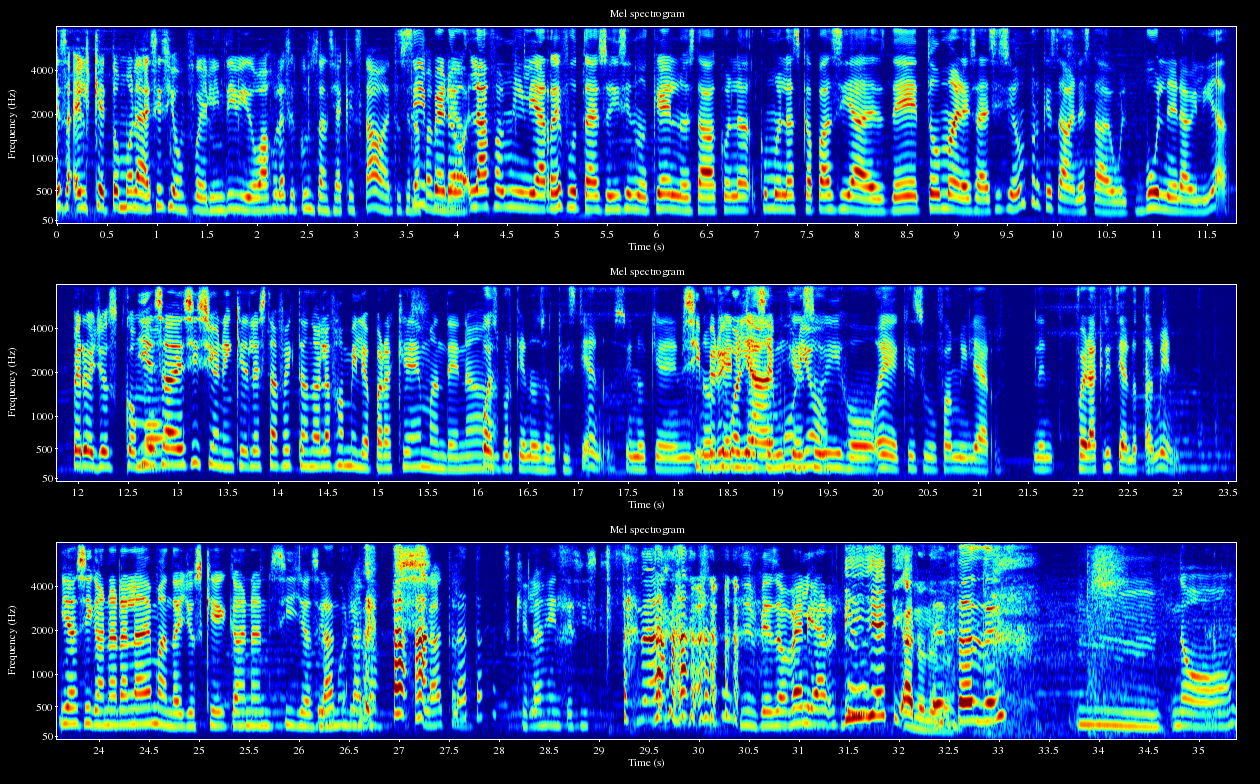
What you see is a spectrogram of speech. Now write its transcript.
es, el que tomó la decisión fue el individuo bajo la circunstancia que estaba. Entonces Sí, la familia. pero la familia refuta eso diciendo que él no estaba con la, como en las capacidades de tomar esa decisión porque estaba en estado de vul- vulnerabilidad. pero ellos como. ¿Y esa decisión en qué le está afectando a la familia para que demanden a...? Pues porque no son cristianos y no quieren, Sí, no pero igual ya se querían que murió. su hijo, eh, que su familiar fuera cristiano también. Y así ganarán la demanda. ¿Ellos que ganan si ya se Plata. Plata. Plata. Es que la gente sí es que... Se empieza a pelear. Billete. Ah, no, no, no. Entonces, Mm, No.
